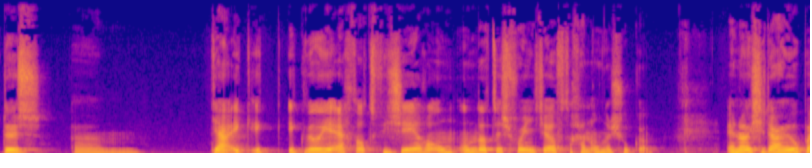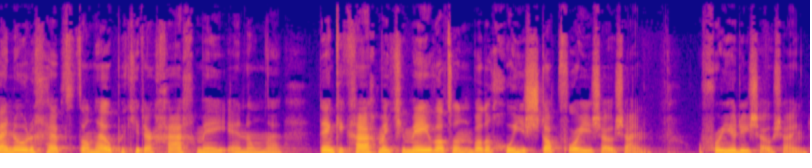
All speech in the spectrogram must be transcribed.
Dus um, ja, ik, ik, ik wil je echt adviseren om, om dat eens voor jezelf te gaan onderzoeken. En als je daar hulp bij nodig hebt, dan help ik je daar graag mee. En dan uh, denk ik graag met je mee wat een, wat een goede stap voor je zou zijn. Of voor jullie zou zijn.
